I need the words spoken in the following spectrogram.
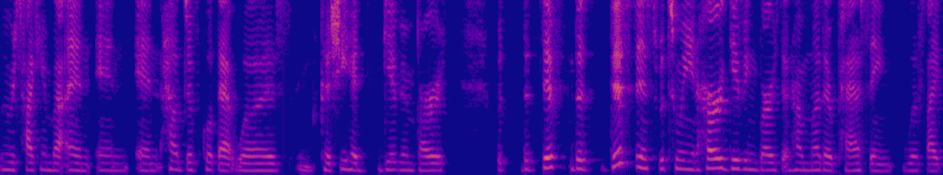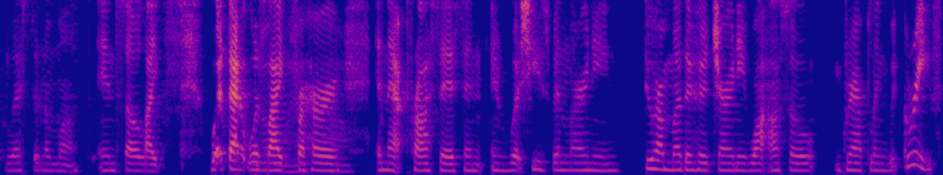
We were talking about and and and how difficult that was because she had given birth the diff- the distance between her giving birth and her mother passing was like less than a month and so like what that was Oh, like for her wow. in that process and and what she's been learning through her motherhood journey while also grappling with grief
